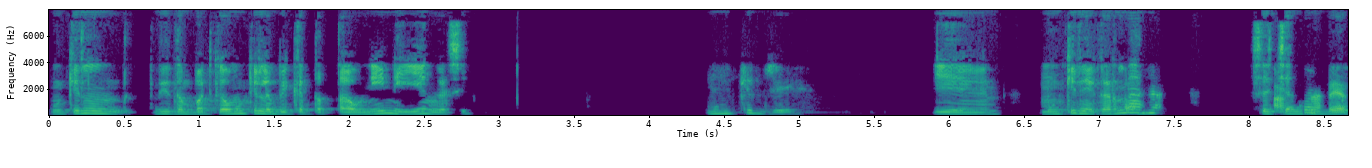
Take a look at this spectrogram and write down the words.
mungkin di tempat kamu mungkin lebih ketat tahun ini ya enggak sih? Mungkin sih. Iya kan. Mungkin ya karena Soalnya secara apa ya?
